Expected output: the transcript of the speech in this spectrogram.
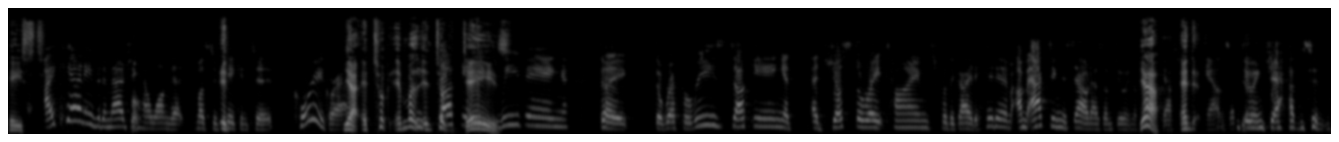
paced I can't even imagine Well, how long that must have it- taken to choreograph. yeah it took it must He's it took ducking, days weaving. The the referees ducking at at just the right times for the guy to hit him. I'm acting this out as I'm doing the Yeah, podcast with and- my hands. I'm yeah. doing jabs and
